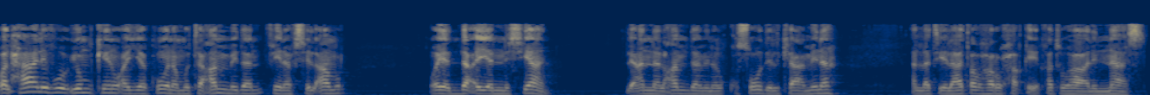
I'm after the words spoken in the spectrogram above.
والحالف يمكن أن يكون متعمدا في نفس الأمر ويدعي النسيان لأن العمد من القصود الكامنة التي لا تظهر حقيقتها للناس.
